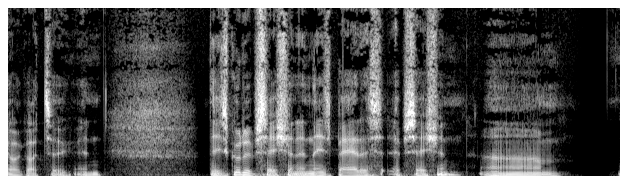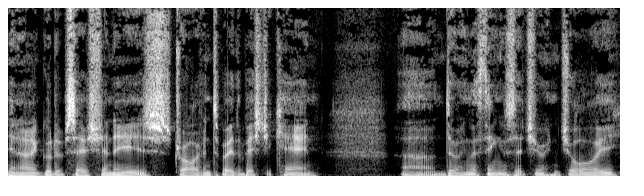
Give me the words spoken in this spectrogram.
I got to. And there's good obsession and there's bad obsession. Um, you know, good obsession is striving to be the best you can, uh, doing the things that you enjoy.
